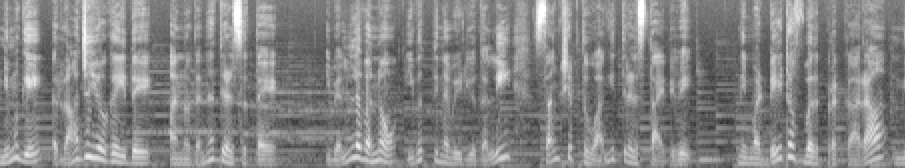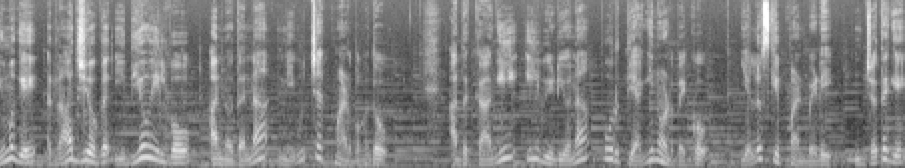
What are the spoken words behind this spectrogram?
ನಿಮಗೆ ರಾಜಯೋಗ ಇದೆ ಅನ್ನೋದನ್ನ ತಿಳಿಸುತ್ತೆ. ಇವೆಲ್ಲವನ್ನು ಇವತ್ತಿನ ವಿಡಿಯೋದಲ್ಲಿ ಸಂಕ್ಷಿಪ್ತವಾಗಿ ತಿಳಿಸ್ತಾ ಇದ್ದೀವಿ. ನಿಮ್ಮ ಡೇಟ್ ಆಫ್ ಬರ್ತ್ ಪ್ರಕಾರ ನಿಮಗೆ ರಾಜಯೋಗ ಇದೆಯೋ ಇಲ್ವೋ ಅನ್ನೋದನ್ನ ನೀವು ಚೆಕ್ ಮಾಡಬಹುದು. ಅದಕ್ಕಾಗಿ ಈ ವಿಡಿಯೋನ ಪೂರ್ತಿಯಾಗಿ ನೋಡಬೇಕು. ಎಲ್ಲೂ ಸ್ಕಿಪ್ ಮಾಡಬೇಡಿ. ಜೊತೆಗೆ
